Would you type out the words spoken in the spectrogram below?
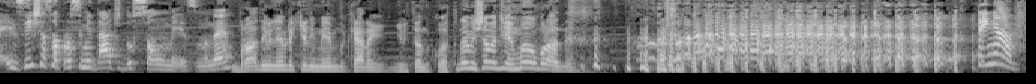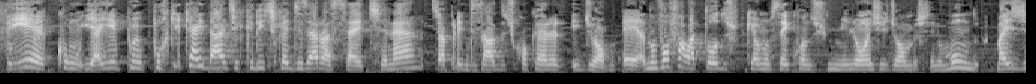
existe essa proximidade do som mesmo, né? Brother me lembra aquele meme do cara gritando com outro. Não me chama de irmão, brother. Tem a ver com. E aí, por, por que, que a idade crítica é de 0 a 7, né? De aprendizado de qualquer idioma. É, não vou falar todos, porque eu não sei quantos milhões de idiomas tem no mundo, mas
